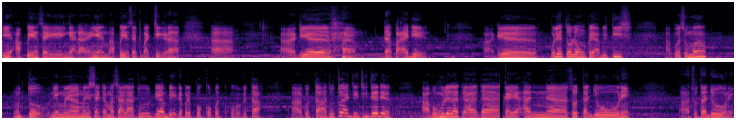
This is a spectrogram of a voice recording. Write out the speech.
ni apa yang saya ingat lah ni yang apa yang saya terbaca lah. Ha, ha, dia dapat idea. Ha, dia boleh tolong pihak British apa semua untuk ni menyelesaikan masalah tu dia ambil daripada pokok pokok getah. Ha, getah tu tu aja cerita dia. Ha, bermulalah ke, ke, kekayaan uh, Sultan Johor ni. Ah, Sultan Johor ni.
